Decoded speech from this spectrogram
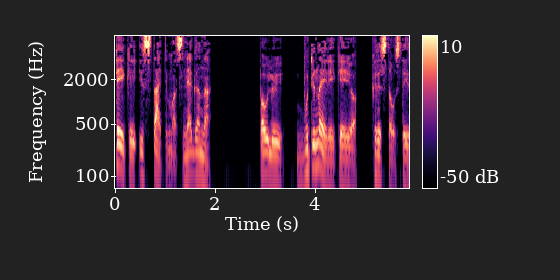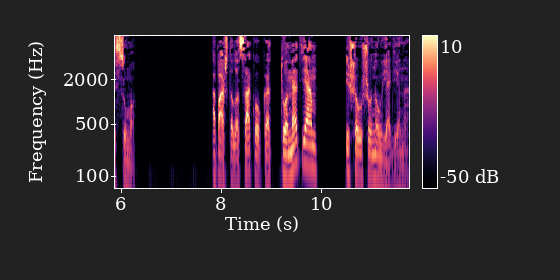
teikia įstatymas, negana. Pauliui būtinai reikėjo Kristaus teisumo. Apaštalas sako, kad tuo met jam išaušo nauja diena.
